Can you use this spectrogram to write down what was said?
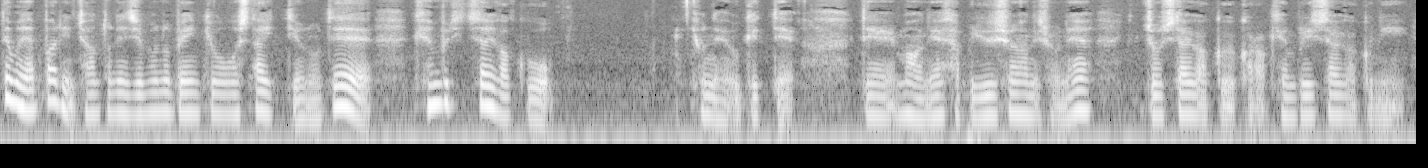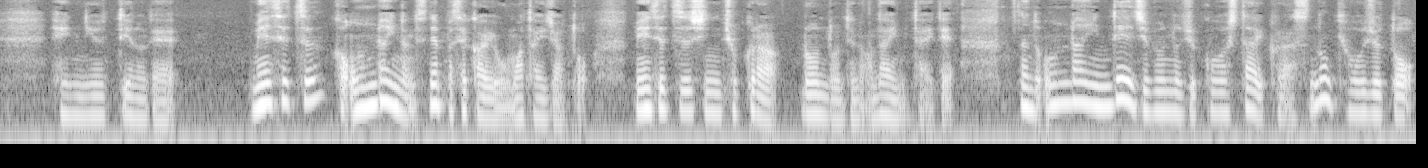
でもやっぱりちゃんとね、自分の勉強をしたいっていうので、ケンブリッジ大学を去年受けて、で、まあね、やっぱ優秀なんでしょうね。上智大学からケンブリッジ大学に編入っていうので、面接がオンラインなんですね。やっぱ世界をまたいじゃうと。面接しにちょくらロンドンっていうのがないみたいで。なんでオンラインで自分の受講したいクラスの教授と、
